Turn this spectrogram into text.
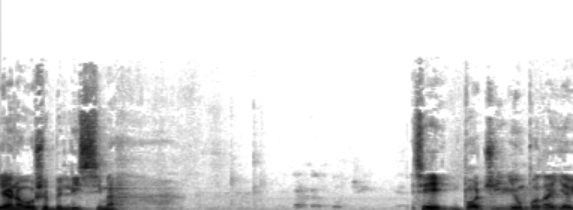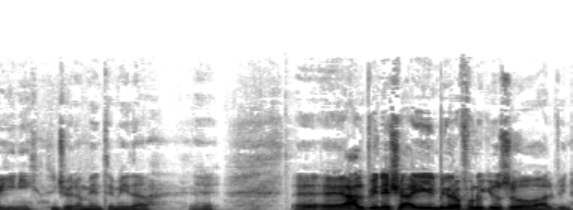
Dire, è una voce bellissima. Sì, un po' Gigli e un po' Tagliavini, sinceramente mi dà. Eh, eh, eh, Alvin, c'hai il microfono chiuso, Alvin?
